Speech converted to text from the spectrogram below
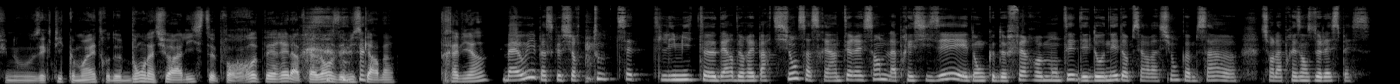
Tu nous expliques comment être de bons naturalistes pour repérer la présence des muscardins. Très bien. Bah oui, parce que sur toute cette limite d'aire de répartition, ça serait intéressant de la préciser et donc de faire remonter des données d'observation comme ça euh, sur la présence de l'espèce.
